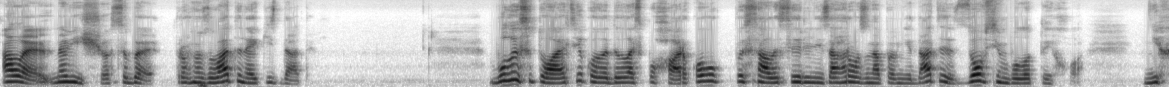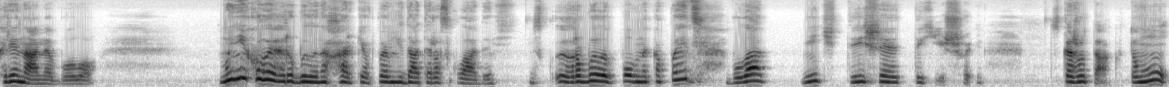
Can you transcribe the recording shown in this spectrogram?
Але навіщо себе прогнозувати на якісь дати? Були ситуації, коли дивилась по Харкову, писали сильні загрози на певні дати, зовсім було тихо. Ніхріна не було. Мені колеги робили на Харків певні дати розклади. Зробили повний капець, була ніч тише тихішою. Скажу так. Тому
